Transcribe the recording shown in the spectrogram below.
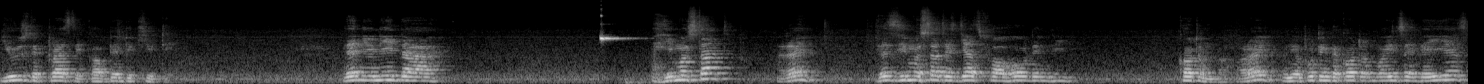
Use the plastic or baby Q-tip. Then you need a, a hemostat, all right? This hemostat is just for holding the cotton ball, all right? When you're putting the cotton ball inside the ears,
